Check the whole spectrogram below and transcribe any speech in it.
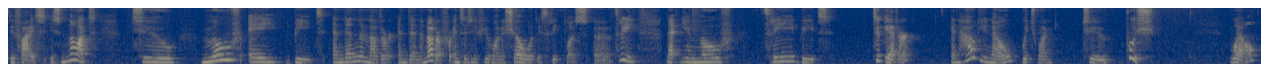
device is not to move a beat and then another and then another. For instance, if you want to show what is 3 plus, uh, 3, that you move three beads together. And how do you know which one to push? Well,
